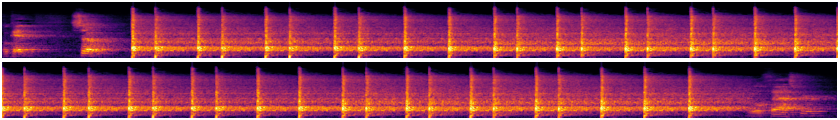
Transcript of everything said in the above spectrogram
Okay, so a little faster.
